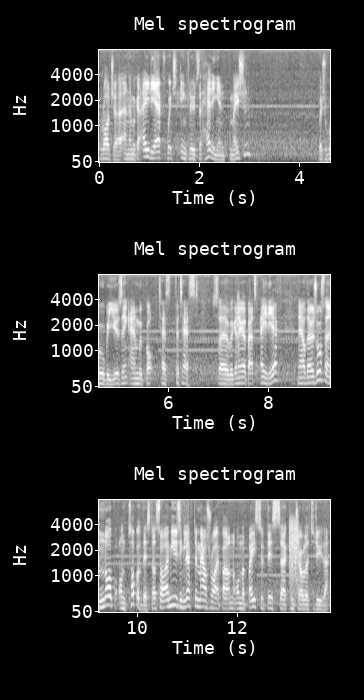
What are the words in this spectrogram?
Roger. And then we've got ADF, which includes the heading information, which we'll be using, and we've got test for test. So we're going to go back to ADF. Now there is also a knob on top of this, so I'm using left and mouse right button on the base of this uh, controller to do that.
